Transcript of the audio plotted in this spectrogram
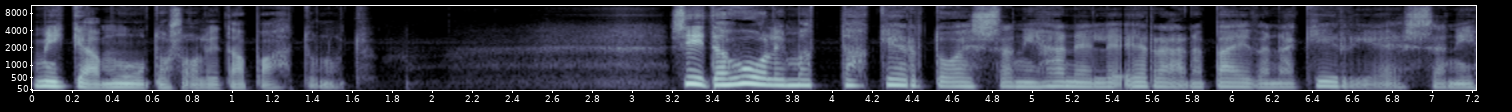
mikä muutos oli tapahtunut. Siitä huolimatta kertoessani hänelle eräänä päivänä kirjeessäni,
